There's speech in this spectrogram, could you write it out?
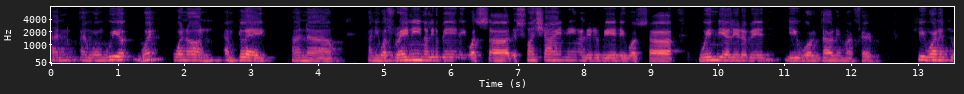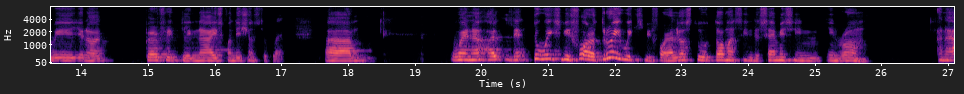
and, and when we went, went on and played, and, uh, and it was raining a little bit, it was, uh, the sun shining a little bit, it was, uh, windy a little bit, he worked out in my favor. He wanted to be, you know, perfectly nice conditions to play. Um, when uh, I, the, two weeks before, or three weeks before, I lost to Thomas in the semis in, in Rome. And I,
